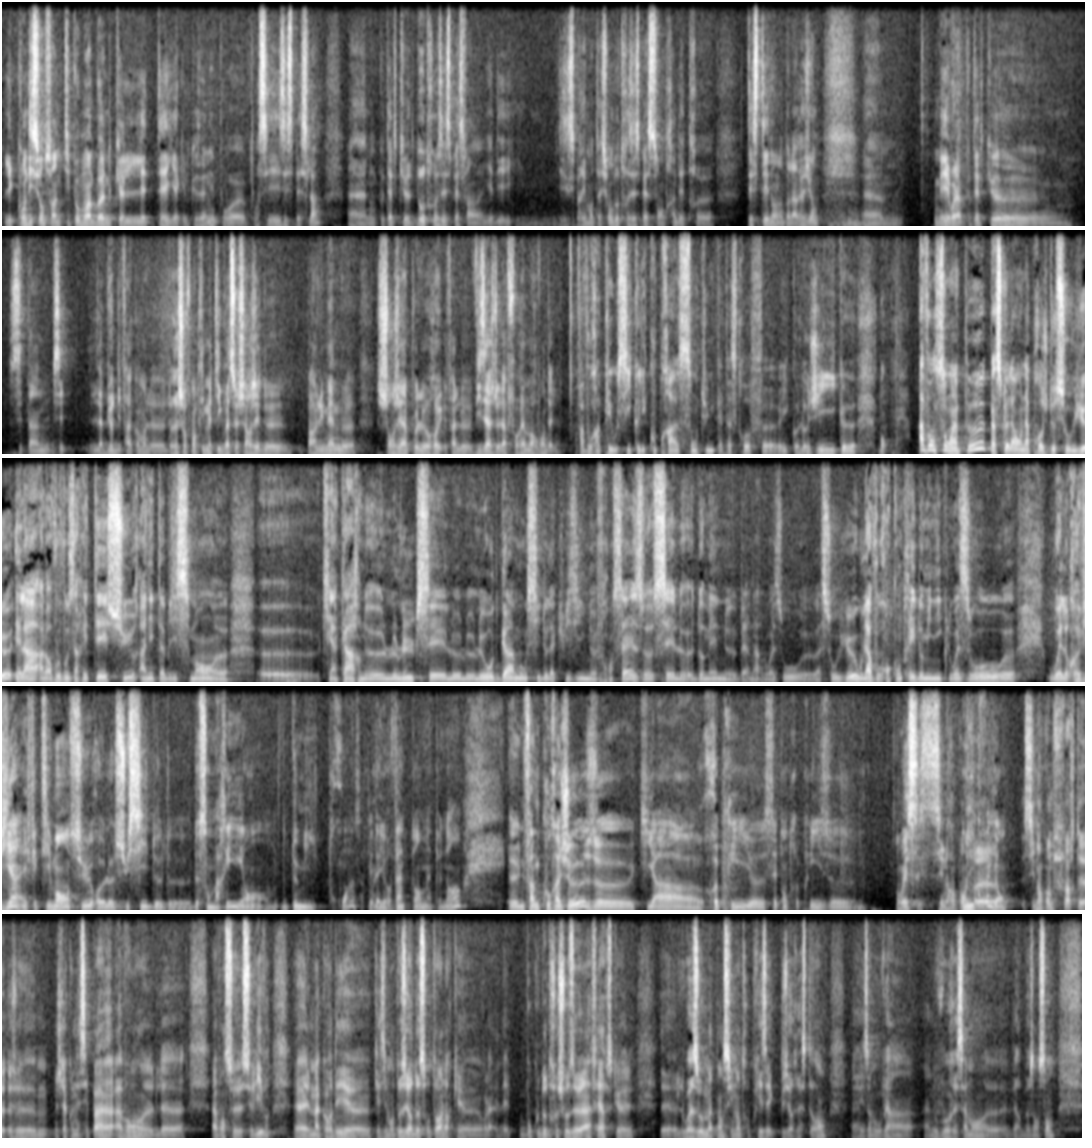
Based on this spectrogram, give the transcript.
les, conditions sont un petit peu moins bonnes que l'étaient il y a quelques années pour, euh, pour ces espèces-là. Euh, donc peut-être que d'autres espèces, enfin, il y a des, des expérimentations, d'autres espèces sont en train d'être testées dans, dans, la région. mais voilà, peut-être que c'est un, la le, réchauffement climatique va se charger de, par lui-même, euh, changer un peu le, visage de la forêt morvandelle. On va vous rappeler aussi que les coupes sont une catastrophe euh, écologique. Euh, bon, Avançons un peu, parce que là, on approche de Saulieu, et là, alors vous vous arrêtez sur un établissement euh, euh, qui incarne le luxe et le, haut de gamme aussi de la cuisine française, c'est le domaine Bernard Loiseau euh, à Saulieu, où là, vous rencontrez Dominique Loiseau, où elle revient effectivement sur le suicide de, de son mari en 2003, ça fait d'ailleurs 20 ans maintenant. Euh, une femme courageuse euh, qui a repris euh, cette entreprise. oui, c'est une rencontre. En y croyant. C'est une rencontre forte. Je ne la connaissais pas avant, avant ce, livre. elle m'a accordé quasiment deux heures de son temps, alors qu'elle voilà, a beaucoup d'autres choses à faire, parce que L'Oiseau, maintenant, c'est une entreprise avec plusieurs restaurants. Euh, ils en ont ouvert un, nouveau récemment euh, vers Besançon.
